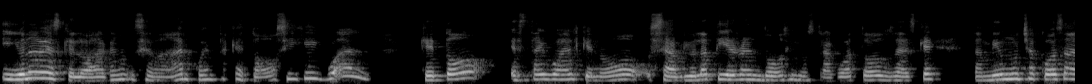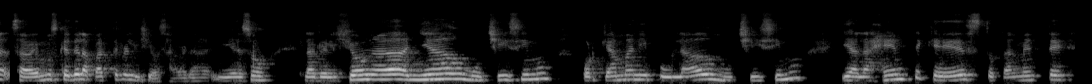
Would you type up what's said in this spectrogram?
y una vez que lo hagan, se van a dar cuenta que todo sigue igual, que todo está igual, que no se abrió la tierra en dos y nos tragó a todos. O sea, es que también mucha cosa sabemos que es de la parte religiosa, ¿verdad? Y eso, la religión ha dañado muchísimo porque ha manipulado muchísimo y a la gente que es totalmente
